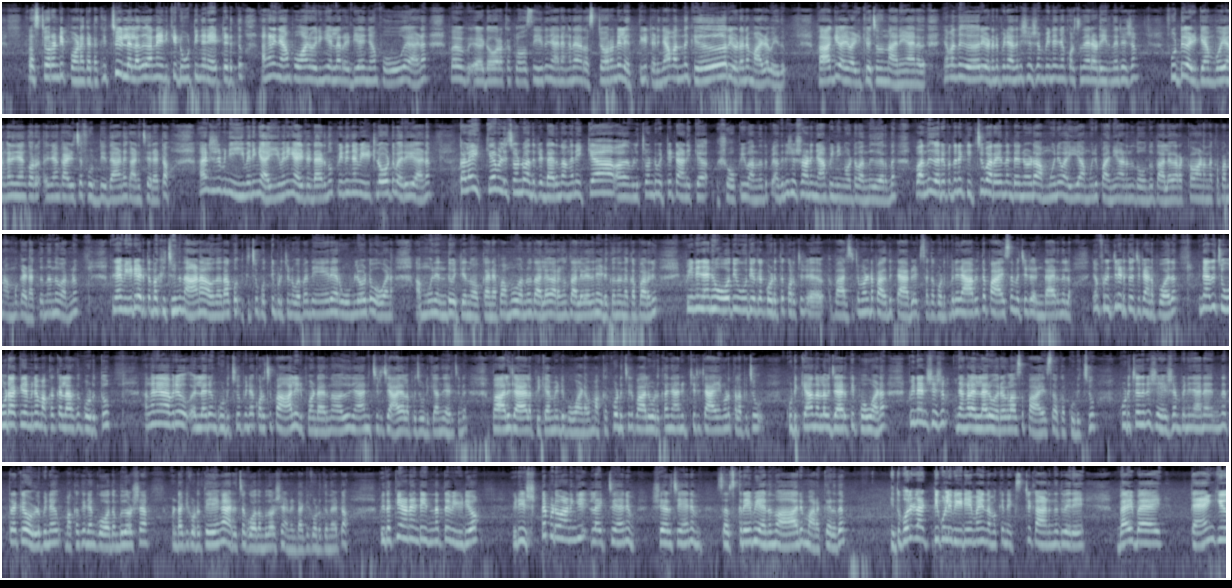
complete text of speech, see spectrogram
റെസ്റ്റോറന്റിൽ പോകണം കേട്ടോ. കിച്ചു ഇല്ലല്ലോ. അത് കാരണം എനിക്ക് ഡ്യൂട്ടി ഞാൻ ഏറ്റെടുത്തു. അങ്ങനെ ഞാൻ പോകാൻ ഒരുങ്ങി. എല്ലാം റെഡിയായി ഞാൻ പോവുകയാണ്. ഇപ്പോൾ ഡോറൊക്കെ ക്ലോസ് ചെയ്ത് ഞാൻ അങ്ങനെ റെസ്റ്റോറന്റിൽ എത്തിയിട്ടുണ്ട്. ഞാൻ വന്ന് കയറി ഉടനെ മഴ പെയ്തു. ഭാഗ്യമായി വഴിക്ക് വെച്ചൊന്ന് നനയാനത്. ഞാൻ വന്ന് കയറി ഉടനെ പിന്നെ അതിനുശേഷം പിന്നെ ഞാൻ കുറച്ച് നേരം അവിടെ ഇരുന്നതിന് ശേഷം ഫുഡ് കഴിക്കാൻ പോയി. അങ്ങനെ ഞാൻ കുറ ഞാൻ കഴിച്ച ഫുഡ് ഇതാണ് കാണിച്ചു തരാം കേട്ടോ. അതിനുശേഷം പിന്നെ ഈവനിങ് ആയി ഈവനിങ് ആയിട്ടുണ്ടായിരുന്നു. പിന്നെ ഞാൻ വീട്ടിലോട്ട് വരികയാണ്. കളെ ഇക്ക വിളിച്ചോണ്ട് വന്നിട്ടുണ്ടായിരുന്നു. അങ്ങനെ ഇക്ക വിളിച്ചുകൊണ്ട് വിട്ടിട്ടാണ് ഇക്ക ഷോപ്പിൽ വന്നത്. അതിനുശേഷമാണ് ഞാൻ പിന്നെ ഇങ്ങോട്ട് വന്ന് കയറുന്നത്. അപ്പോൾ വന്ന് കയറിയപ്പോൾ തന്നെ കിച്ചു പറയുന്നുണ്ട് എന്നോട് അമ്മൂന് വയ്യ അമ്മൂന് പനിയാണെന്ന് തോന്നുന്നു തലകറക്കമാണെന്നൊക്കെ പറഞ്ഞ് അമ്മ കിടക്കുന്നെന്ന് പറഞ്ഞു. അപ്പോൾ ഞാൻ വീഡിയോ എടുത്തപ്പോൾ കിച്ചുവിന് നാണാവുന്നത്. ആ കിച്ചു കൊത്തി പിടിച്ചോണ്ട് പോയി. അപ്പോൾ നേരെ റൂമിലോട്ട് പോവുകയാണ് അമ്മൂന് എന്ത് പറ്റിയെന്ന് നോക്കാൻ? അപ്പോൾ അമ്മ പറഞ്ഞു തല കറങ്ങും തലവേദന എടുക്കുന്നതെന്നൊക്കെ പറഞ്ഞു. പിന്നെ ഞാൻ ഓതി ഊതിയൊക്കെ കൊടുത്ത് കുറച്ച് പാരസിറ്റമോളിന്റെ പകുതി ടാബ്ലറ്റ്സ് ഒക്കെ കൊടുത്തു. പിന്നെ രാവിലത്തെ പായസം വെച്ചിട്ട് ഉണ്ടായിരുന്നല്ലോ. ഞാൻ ഫ്രിഡ്ജിലെടുത്ത് വെച്ചിട്ടാണ് പോയത്. പിന്നെ അത് ചൂടാക്കി ഞാൻ പിന്നെ മക്കൾക്ക് എല്ലാവർക്കും കൊടുത്തു. അങ്ങനെ അവർ എല്ലാവരും കുടിച്ചു. പിന്നെ കുറച്ച് പാൽ ഇരിപ്പുണ്ടായിരുന്നു. അത് ഞാൻ ഇച്ചിരി ചായ തിളപ്പിച്ച് കുടിക്കാമെന്ന് വിചാരിച്ചിട്ട് പാൽ ചായ തിളപ്പിക്കാൻ വേണ്ടി പോവാണ്. അപ്പോൾ മക്കൾക്ക് കൂടെ ഇച്ചിരി പാൽ കൊടുക്കാൻ ഞാൻ ഇച്ചിരി ചായയും കൂടെ തിളപ്പിച്ച് കുടിക്കാമെന്നുള്ള വിചാരത്തിൽ പോവാണ്. പിന്നെ അതിന് ശേഷം ഞങ്ങളെല്ലാവരും ഓരോ ഗ്ലാസ് പായസമൊക്കെ കുടിച്ചു. കുടിച്ചതിന് ശേഷം പിന്നെ ഞാൻ ഇന്ന് ഇത്രയൊക്കെ ഉള്ളൂ. പിന്നെ മക്കൾക്ക് ഞാൻ ഗോതമ്പ് ദോശ ഉണ്ടാക്കി കൊടുക്കും തേങ്ങ അരച്ച ഗോതമ്പ് ദോശയാണ് ഉണ്ടാക്കി കൊടുക്കുന്നത് കേട്ടോ. അപ്പോൾ ഇതൊക്കെയാണ് എന്റെ ഇന്നത്തെ വീഡിയോ. വീഡിയോ ഇഷ്ടപ്പെടുവാണെങ്കിൽ ലൈക്ക് ചെയ്യാനും ഷെയർ ചെയ്യാനും സബ്സ്ക്രൈബ് ചെയ്യാനൊന്നും ആരും മറക്കരുത്. ഇതുപോലുള്ള അടിപൊളി വീഡിയോയുമായി നമുക്ക് നെക്സ്റ്റ് കാണുന്നത് വരെ. Bye bye thank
